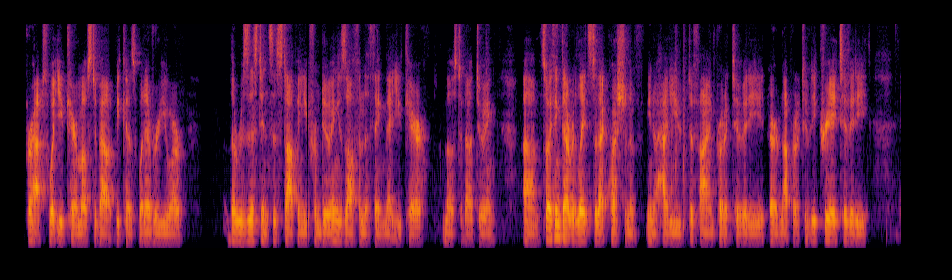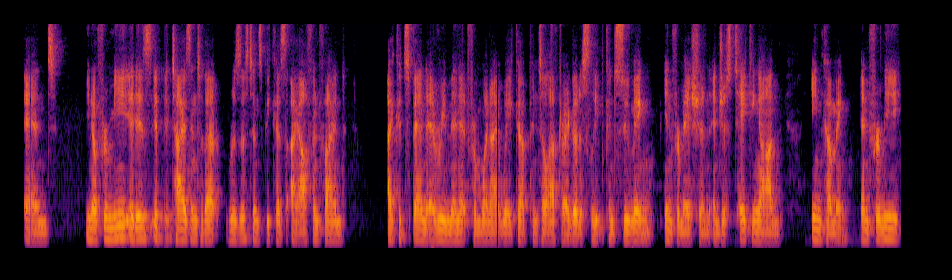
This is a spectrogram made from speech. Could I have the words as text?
perhaps what you care most about because whatever you are, the resistance is stopping you from doing is often the thing that you care most about doing. Um, so I think that relates to that question of, you know, how do you define productivity or not productivity, creativity? And, you know, for me, it is, it, it ties into that resistance because I often find I could spend every minute from when I wake up until after I go to sleep consuming information and just taking on incoming. And for me,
